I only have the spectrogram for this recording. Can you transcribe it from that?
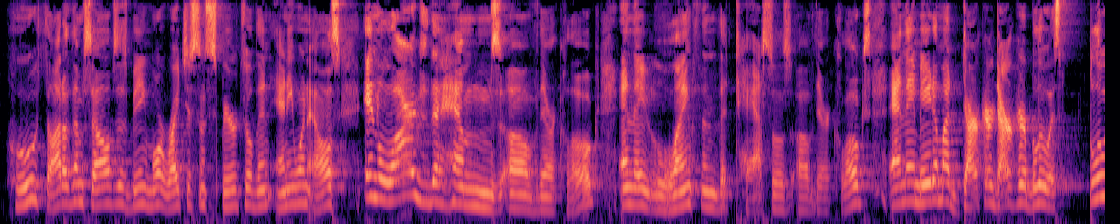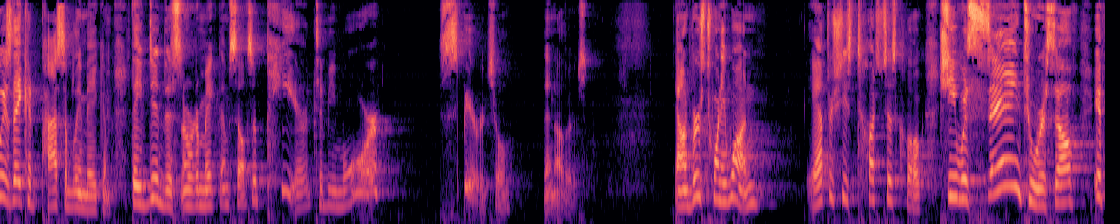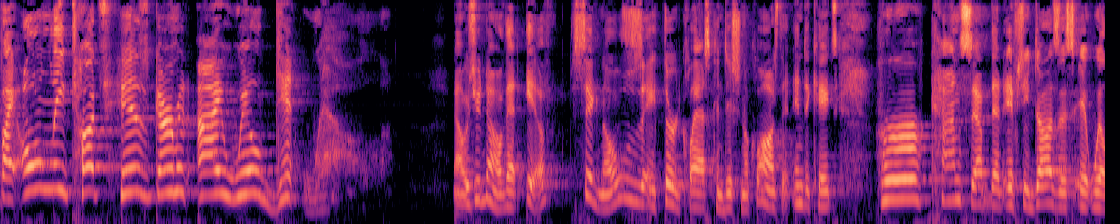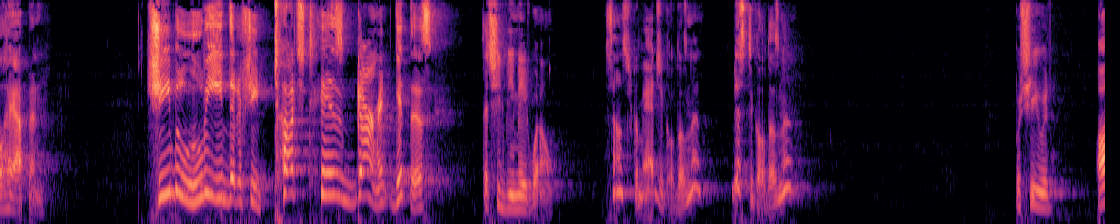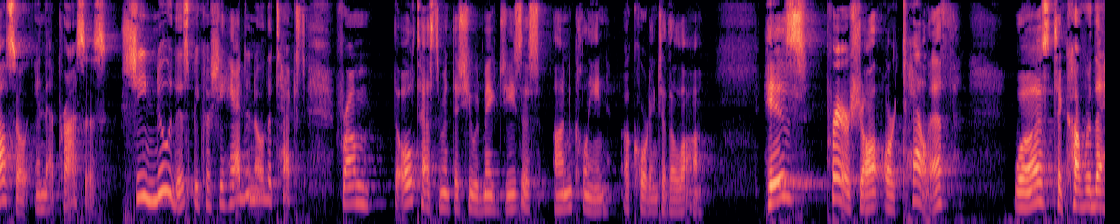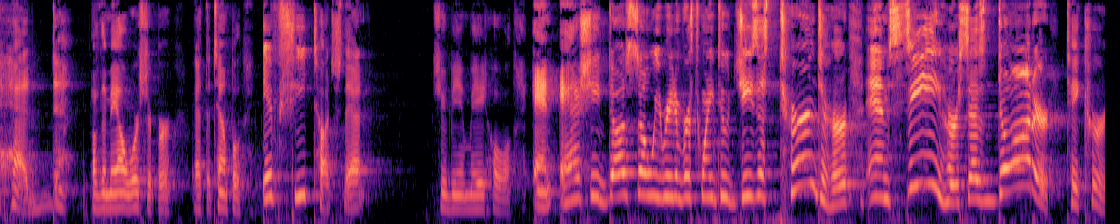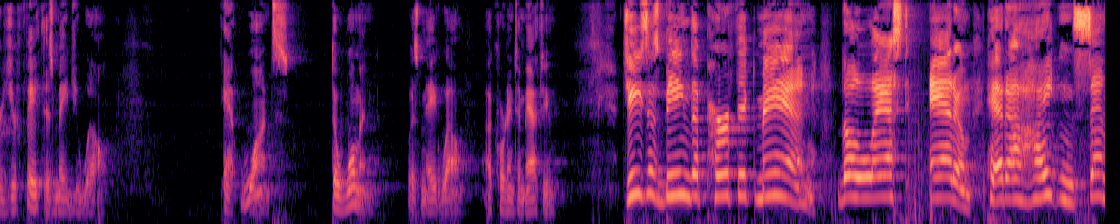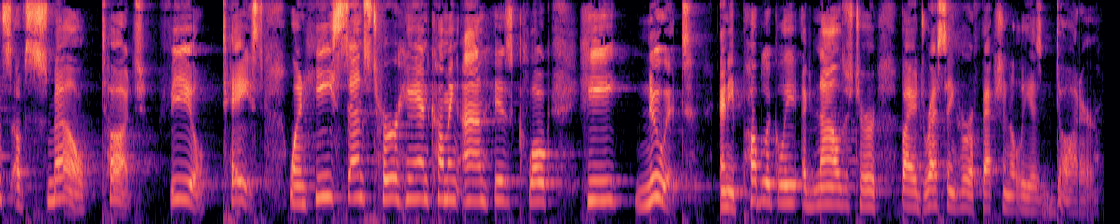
who thought of themselves as being more righteous and spiritual than anyone else, enlarged the hems of their cloak, and they lengthened the tassels of their cloaks, and they made them a darker, darker blue, as blue as they could possibly make them. They did this in order to make themselves appear to be more spiritual than others. Now, in verse 21, after she's touched his cloak, she was saying to herself, If I only touch his garment, I will get well. Now, as you know, that if signals a third class conditional clause that indicates her concept that if she does this, it will happen. She believed that if she touched his garment, get this, that she'd be made well. Sounds sort of magical, doesn't it? Mystical, doesn't it? But she would also, in that process, she knew this because she had to know the text from the Old Testament that she would make Jesus unclean according to the law. His prayer shawl, or talith, was to cover the head of the male worshiper at the temple. If she touched that, she would be made whole. And as she does so, we read in verse 22 Jesus turned to her and seeing her says, Daughter, take courage, your faith has made you well. At once, the woman was made well, according to Matthew. Jesus, being the perfect man, the last Adam, had a heightened sense of smell, touch, feel, taste. When he sensed her hand coming on his cloak, he knew it. And he publicly acknowledged her by addressing her affectionately as daughter.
